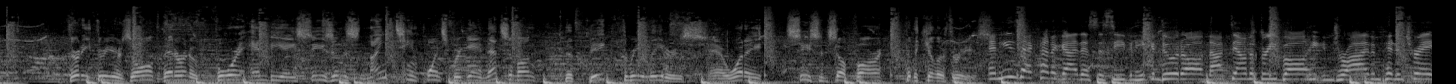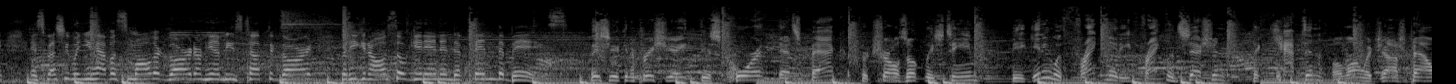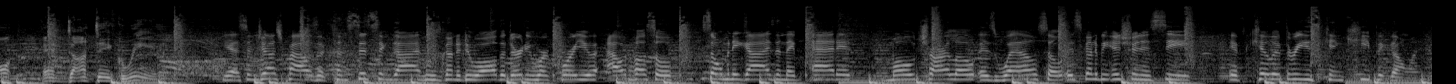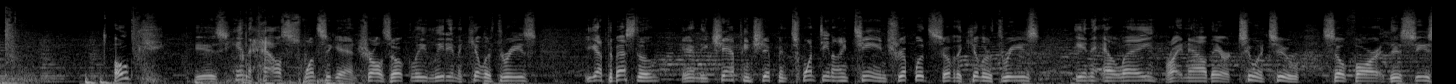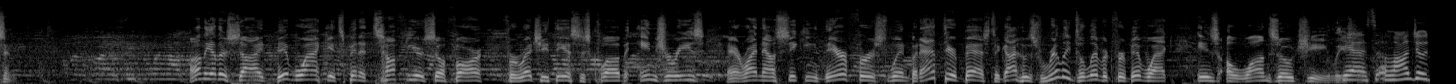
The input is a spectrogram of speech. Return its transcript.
33 years old, veteran of four NBA seasons, 19 points per game. That's among the big three leaders. And what a season so far for the Killer Threes. And he's that kind of guy that's deceiving. He can do it all, knock down the three ball. He can drive and penetrate, especially when you have a smaller guard on him. He's tough to guard, but he can also get in and defend the bigs. This you can appreciate this core that's back for Charles Oakley's team, beginning with Frank Nitty, Franklin Session, the captain, along with Josh Powell and Donte Greene. Yes, and Josh Powell is a consistent guy who's going to do all the dirty work for you, out hustle so many guys, and they've added Mo Charlo as well. So it's going to be interesting to see if Killer Threes can keep it going. Oak is in the house once again. Charles Oakley leading the Killer Threes. You got the best of them in the championship in 2019. Triplets over the Killer Threes in LA. Right now they are 2 and 2 so far this season. On the other side, Bivouac, it's been a tough year so far for Reggie Theus' club. Injuries, and right now seeking their first win. But at their best, a guy who's really delivered for Bivouac is Alonzo Gee. Lisa. Yes, Alonzo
